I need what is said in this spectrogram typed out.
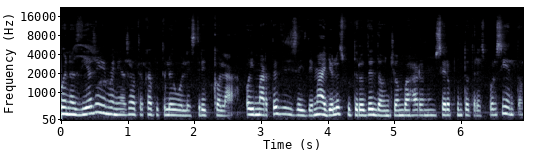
Buenos días y bienvenidos a otro capítulo de Wall Street Colada. Hoy martes 16 de mayo los futuros del Dow Jones bajaron un 0.3%,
